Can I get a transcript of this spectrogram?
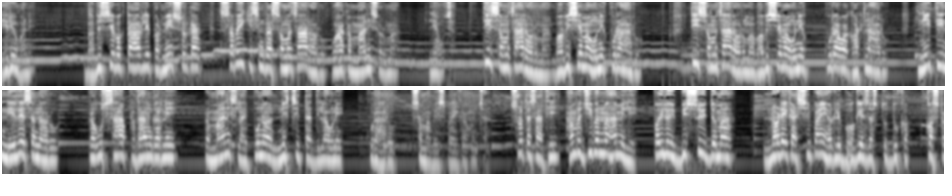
हेऱ्यौँ भने भविष्य वक्ताहरूले परमेश्वरका सबै किसिमका समाचारहरू उहाँका मानिसहरूमा ल्याउँछ ती समाचारहरूमा भविष्यमा हुने कुराहरू ती समाचारहरूमा भविष्यमा हुने कुरा वा घटनाहरू नीति निर्देशनहरू र उत्साह प्रदान गर्ने र मानिसलाई पुनः निश्चितता दिलाउने कुराहरू समावेश भएका हुन्छन्। श्रोत साथी हाम्रो जीवनमा हामीले पहिलो विश्वयुद्धमा लडेका सिपाहीहरूले भोगे जस्तो दुःख कष्ट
